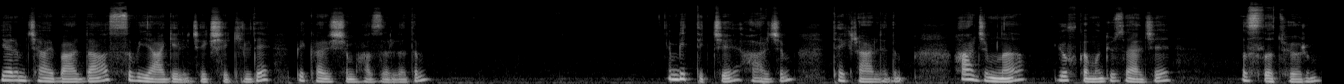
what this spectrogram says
yarım çay bardağı sıvı yağ gelecek şekilde bir karışım hazırladım. Bittikçe harcım tekrarladım. Harcımla yufkamı güzelce ıslatıyorum.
